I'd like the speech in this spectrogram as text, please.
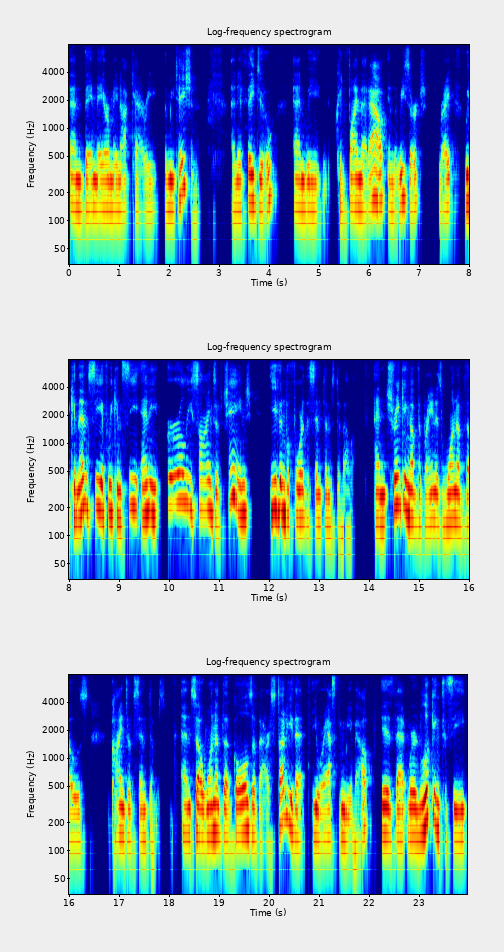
and they may or may not carry the mutation. And if they do, and we can find that out in the research, right, we can then see if we can see any early signs of change even before the symptoms develop. And shrinking of the brain is one of those kinds of symptoms. And so, one of the goals of our study that you were asking me about is that we're looking to see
